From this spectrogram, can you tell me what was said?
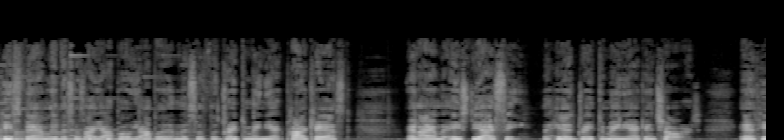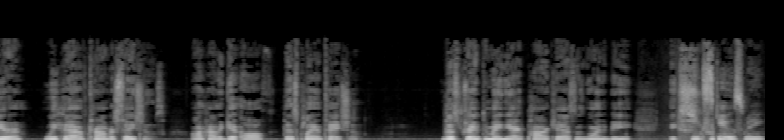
Peace, family. This is Iyapo Yapa, and this is the Drapetomaniac podcast. And I am the HDIC, the head Drapetomaniac in charge. And here we have conversations on how to get off this plantation. This Drapetomaniac podcast is going to be extreme. Excuse me.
